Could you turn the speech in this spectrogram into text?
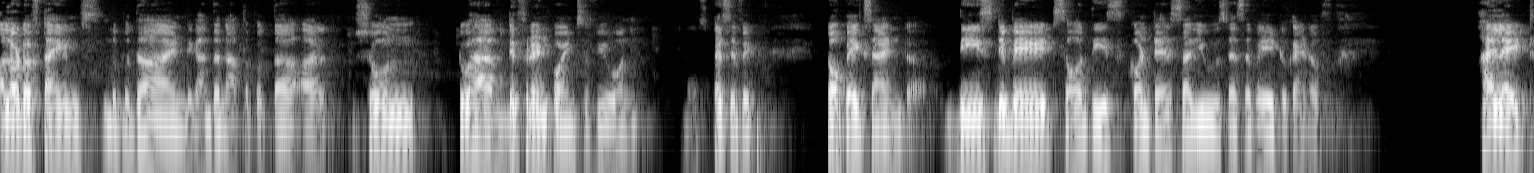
a lot of times the Buddha and Nigantanataputta are shown to have different points of view on you know, specific topics and uh, these debates or these contests are used as a way to kind of highlight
